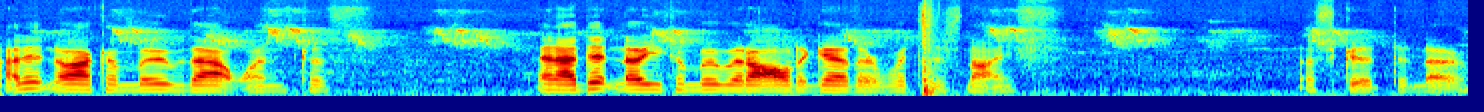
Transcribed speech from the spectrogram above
I didn't know I could move that one because and I didn't know you can move it all together which is nice. That's good to know.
